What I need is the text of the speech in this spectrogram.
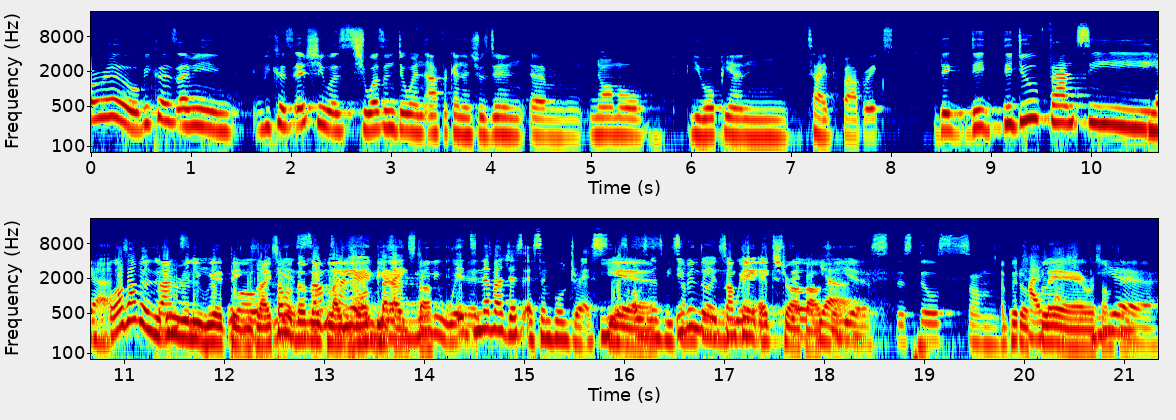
For real, because I mean, because if she was, she wasn't doing African and she was doing um, normal European type fabrics. They, they, they do fancy. Yeah. Well, sometimes they do really weird things. well, like some of them look like sometimes, zombies but, and like, stuff. really weird. It's never just a simple dress. It's Yeah. always going to be something. Even though it's something weird, extra still- about Yeah. it. Yes, there's still some. A bit of High flair or something. Yeah.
